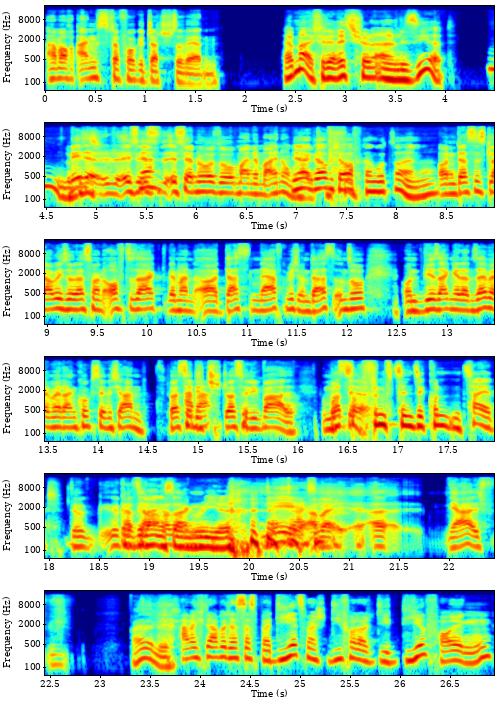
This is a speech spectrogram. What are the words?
haben auch Angst davor, gejudged zu werden. Hör mal, ich werde ja richtig schön analysiert. Hm, Nee, bist- das ist, Ja. ist, ist ja nur so meine Meinung. ja, halt. glaube ich auch, kann gut sein. Ne? Und das ist, glaube ich, so, dass man oft so sagt, wenn man, oh, das nervt mich und das und so. Und wir sagen ja dann selber immer, dann guckst du ja nicht an. Du hast, ja Aber- die, du hast ja die Wahl. Du Du musst hast ja, doch 15 Sekunden Zeit. du, du Oder kannst wie ja lange einfach ist sagen, Real? nee, 30? aber äh, ja, ich, ich weiß ich nicht. Aber ich glaube, dass das bei dir zum Beispiel die Follower, die dir folgen,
